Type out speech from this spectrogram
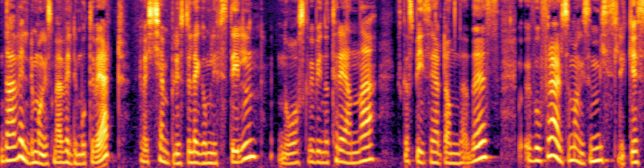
det er veldig mange som er veldig motivert. Vi har kjempelyst til å legge om livsstilen. Nå skal vi begynne å trene, skal spise helt annerledes. Hvorfor er det så mange som mislykkes,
